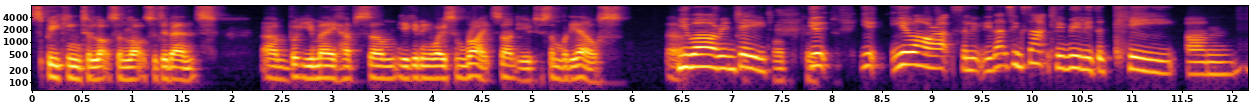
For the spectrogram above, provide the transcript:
speaking to lots and lots of events um, but you may have some. You're giving away some rights, aren't you, to somebody else? Uh, you are indeed. You, you you are absolutely. That's exactly really the key. Um,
